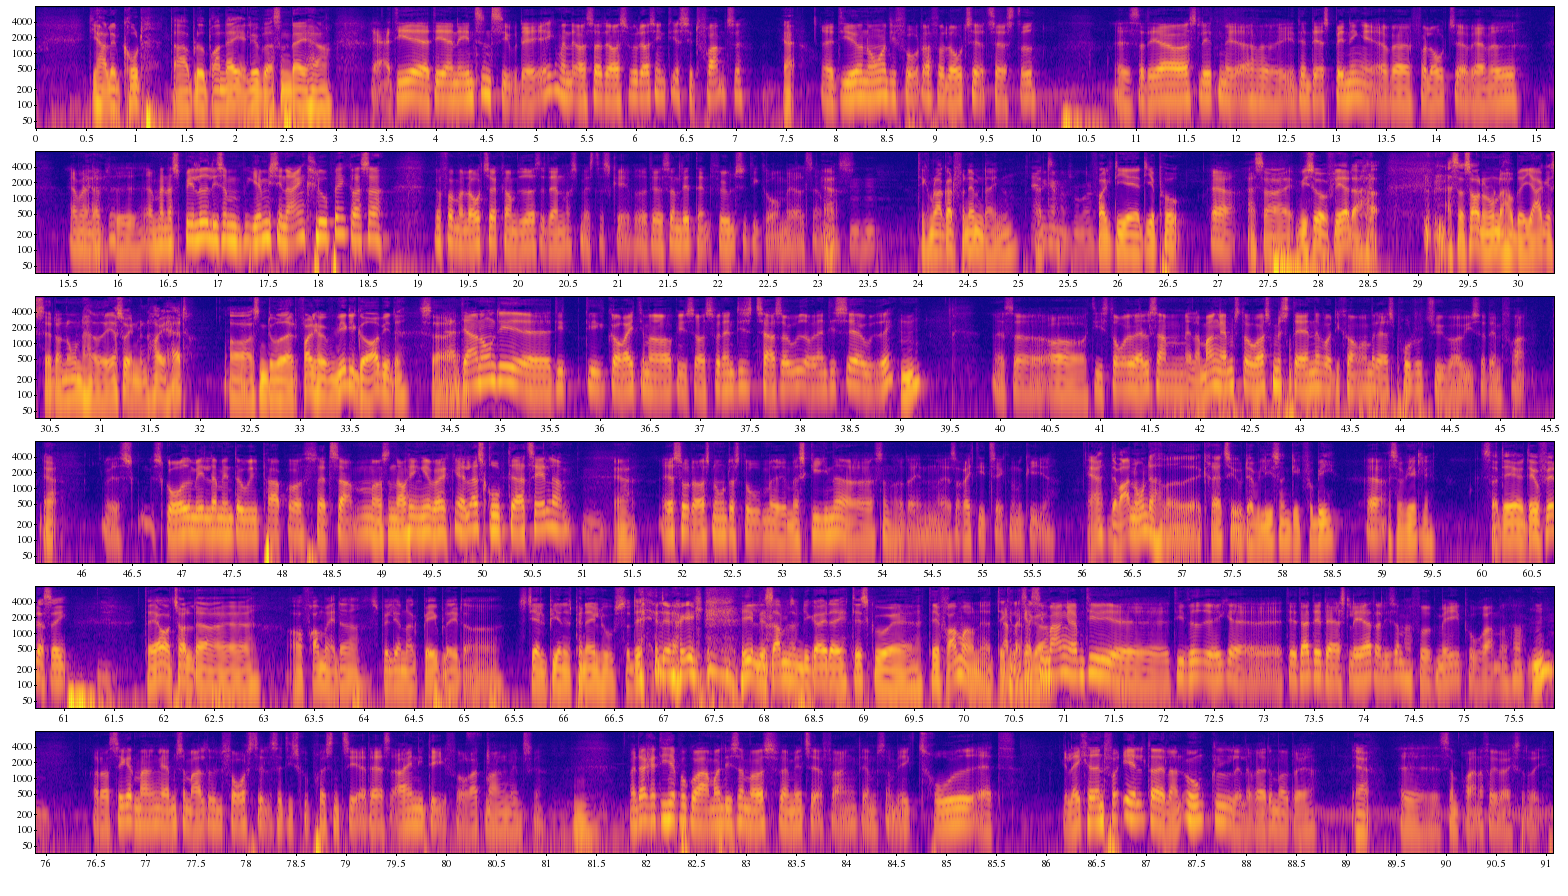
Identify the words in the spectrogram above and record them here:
de har lidt krudt, der er blevet brændt af i løbet af sådan en dag her. Ja, det er, det er en intensiv dag, ikke? men også er det også, selvfølgelig også en, de har set frem til. Ja. Øh, De er jo nogle af de få, der får lov til at tage afsted. Øh, Så det er også lidt mere i den der spænding af at få lov til at være med. At man, Ja. er blevet, at man har spillet ligesom hjemme i sin egen klub, ikke? og så nu får man lov til at komme videre til Danmarksmesterskabet. Og det er sådan lidt den følelse, de går med alle sammen Ja. også. Mm-hmm. Det kan man nok godt fornemme derinde, Ja, det at kan man sgu godt. folk de er, de er på. Ja. Altså, vi så jo flere, der har... Altså, så var der nogen, der hoppede i jakkesæt, og nogen havde... Jeg så en med en høj hat. Og sådan, du ved, at folk har virkelig gået op i det. Så, ja, der er nogen, de, øh, de, de går rigtig meget op i så også, hvordan de tager sig ud, og hvordan de ser ud. Ikke? Mm, Altså, og de står jo alle sammen, eller mange af dem står jo også med stande, hvor de kommer med deres prototyper og viser dem frem. ja. Øh, sk- Skåret mere eller mindre ud i pap og sat sammen, og sådan afhængig af, hvad aldersgruppe der er tale om. ja. Jeg så der også nogen, der stod med maskiner og sådan noget derinde, altså rigtige teknologier. Ja, der var nogen, der havde været øh, kreative, da vi lige sådan gik forbi. Ja, Altså virkelig. Så det, er- det er jo fedt at se. Da jeg var 12 der, øh, og fremad, der spillede jeg nok Beyblade og stjal pigernes penalhus. Så det, det er nok ikke helt det samme, som de gør i dag. Det sgu, øh, det er fremragende, at det ja, kan lade sig sige, gøre. mange af dem, de, øh, de ved jo ikke, at det, der er det deres lærer, der ligesom har fået dem med i programmet her. Mm. Og der er sikkert mange af dem, som aldrig ville forestille sig, at de skulle præsentere deres egen idé for ret mange mennesker. Mm. Men der kan de her programmer ligesom også være med til at fange dem, som ikke troede, at eller ikke havde en forælder eller en onkel, eller hvad det måtte være, Ja, øh, som brænder for iværksætteri.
